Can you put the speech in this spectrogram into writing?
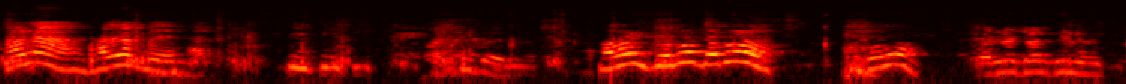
খাও না ভালো লাগবে। বাবা দেবো দেবো। দেবো। জল মধুবনী খুব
